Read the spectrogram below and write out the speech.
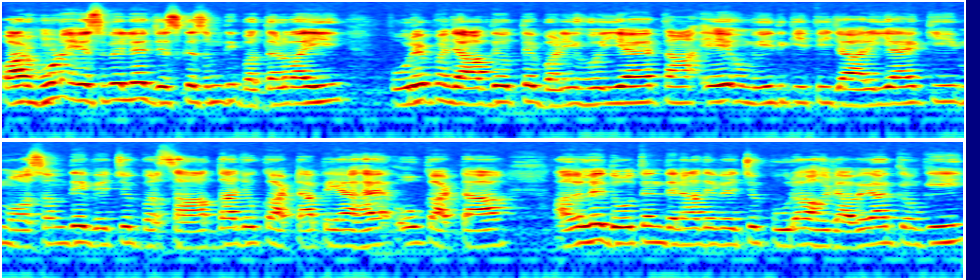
ਪਰ ਹੁਣ ਇਸ ਵੇਲੇ ਜਿਸ ਕਿਸਮ ਦੀ ਬੱਦਲਵਾਈ ਪੂਰੇ ਪੰਜਾਬ ਦੇ ਉੱਤੇ ਬਣੀ ਹੋਈ ਹੈ, ਤਾਂ ਇਹ ਉਮੀਦ ਕੀਤੀ ਜਾ ਰਹੀ ਹੈ ਕਿ ਮੌਸਮ ਦੇ ਵਿੱਚ ਬਰਸਾਤ ਦਾ ਜੋ ਘਾਟਾ ਪਿਆ ਹੈ, ਉਹ ਘਾਟਾ ਅਗਲੇ 2-3 ਦਿਨਾਂ ਦੇ ਵਿੱਚ ਪੂਰਾ ਹੋ ਜਾਵੇਗਾ ਕਿਉਂਕਿ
